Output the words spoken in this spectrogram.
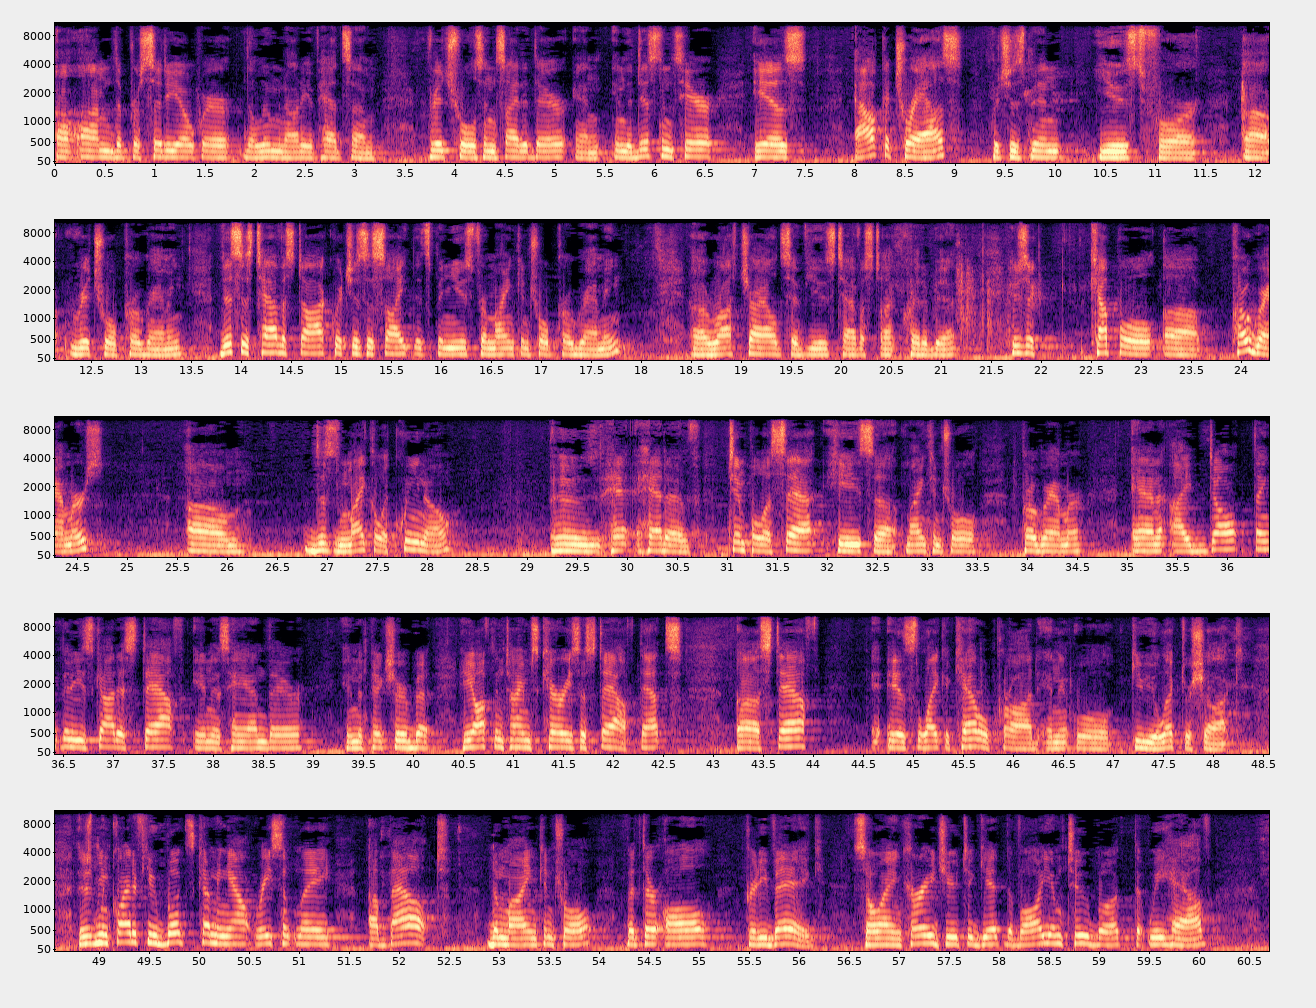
uh, on the Presidio where the Illuminati have had some rituals inside of there. And in the distance here is Alcatraz, which has been used for uh, ritual programming. This is Tavistock, which is a site that's been used for mind control programming. Uh, Rothschilds have used Tavistock quite a bit. Here's a couple uh, programmers. Um, this is Michael Aquino, who's he head of Temple of Set. He's a mind control programmer. And I don't think that he's got his staff in his hand there in the picture, but he oftentimes carries a staff. That uh, staff is like a cattle prod and it will give you electroshock. There's been quite a few books coming out recently about the mind control, but they're all pretty vague. So I encourage you to get the volume 2 book that we have.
